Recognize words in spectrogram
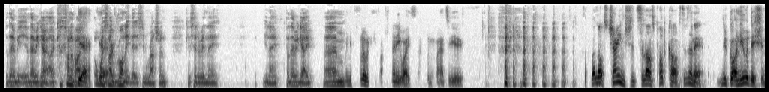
But there we there we go. I kind of Yeah, almost yeah. ironic that it's in Russian, considering they, you know. But there we go. I Um, mean, you're fluent in Russian anyway, so it wouldn't matter to you. So, a lot's changed since the last podcast, isn't it? You've got a new edition.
